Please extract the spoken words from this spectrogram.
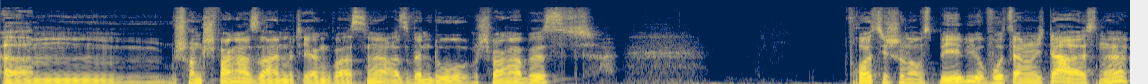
ähm, schon schwanger sein mit irgendwas, ne? Also wenn du schwanger bist, freust dich schon aufs Baby, obwohl es ja noch nicht da ist, ne?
